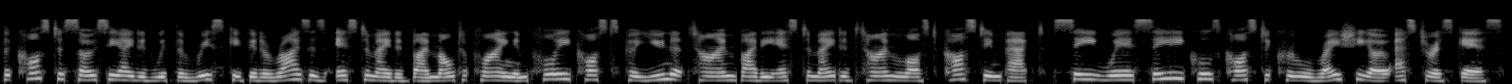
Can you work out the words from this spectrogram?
The cost associated with the risk if it arises, estimated by multiplying employee costs per unit time by the estimated time lost cost impact, see where C equals cost accrual ratio asterisk S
